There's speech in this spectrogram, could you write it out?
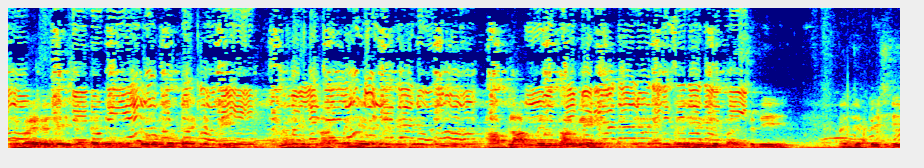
ఈ వైరల్ చేసినట్టయితే మీ ఉద్యోగం పోతాయని చెప్పి ఆమెని బ్లాక్మెయిల్ చేయడం జరిగింది. ఆ బ్లాక్మెయిల్ కానీ మరి ఏంది పరిస్థితి అని చెప్పేసి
